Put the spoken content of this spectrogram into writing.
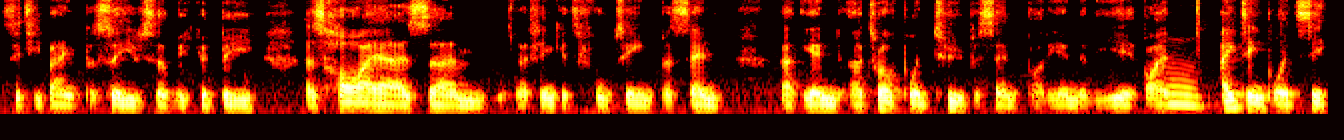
Citibank perceives that we could be as high as, um, I think it's 14% at the end, uh, 12.2% by the end of the year, by mm. 18.6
